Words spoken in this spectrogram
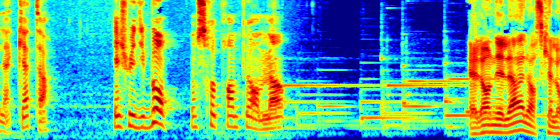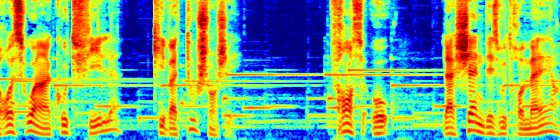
la cata. Et je lui dis bon, on se reprend un peu en main. Elle en est là lorsqu'elle reçoit un coup de fil qui va tout changer. France O, la chaîne des Outre-mer,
